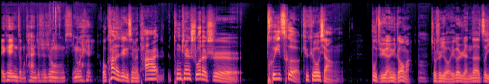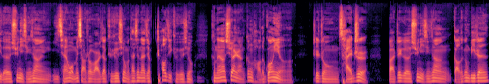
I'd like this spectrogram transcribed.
A K 你怎么看？就是这种行为，我看了这个新闻，他通篇说的是推测 QQ 想布局元宇宙嘛，嗯，就是有一个人的自己的虚拟形象。以前我们小时候玩叫 QQ 秀嘛，他现在叫超级 QQ 秀，可能要渲染更好的光影，这种材质，把这个虚拟形象搞得更逼真。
